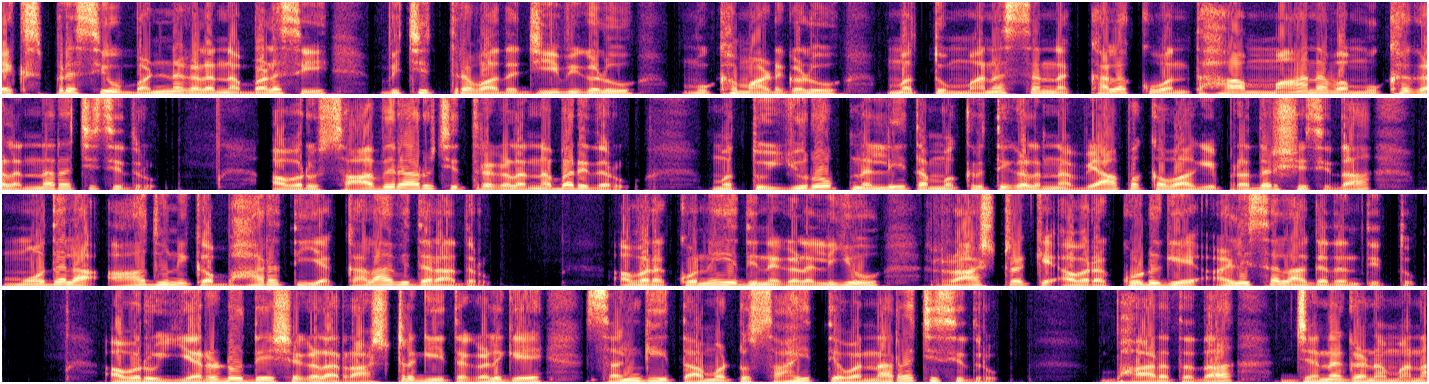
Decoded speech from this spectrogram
ಎಕ್ಸ್ಪ್ರೆಸಿವ್ ಬಣ್ಣಗಳನ್ನು ಬಳಸಿ ವಿಚಿತ್ರವಾದ ಜೀವಿಗಳು, ಮುಖಮಾಡುಗಳು ಮತ್ತು ಮನಸ್ಸನ್ನ ಕಲಕುವಂತಹ ಮಾನವ ಮುಖಗಳನ್ನು ರಚಿಸಿದರು. ಅವರು ಸಾವಿರಾರು ಚಿತ್ರಗಳನ್ನು ಬರೆದರು ಮತ್ತು ಯುರೋಪ್ನಲ್ಲಿ ತಮ್ಮ ಕೃತಿಗಳನ್ನು ವ್ಯಾಪಕವಾಗಿ ಪ್ರದರ್ಶಿಸಿದ ಮೊದಲ ಆಧುನಿಕ ಭಾರತೀಯ ಕಲಾವಿದರಾದರು. ಅವರ ಕೊನೆಯ ದಿನಗಳಲ್ಲಿಯೂ ರಾಷ್ಟ್ರಕ್ಕೆ ಅವರ ಕೊಡುಗೆ ಅಳಿಸಲಾಗದಂತಿತ್ತು. ಅವರು ಎರಡು ದೇಶಗಳ ರಾಷ್ಟ್ರಗೀತಗಳಿಗೆ ಸಂಗೀತ ಮತ್ತು ಸಾಹಿತ್ಯವನ್ನ ರಚಿಸಿದರು. ಭಾರತದ ಜನಗಣಮನ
